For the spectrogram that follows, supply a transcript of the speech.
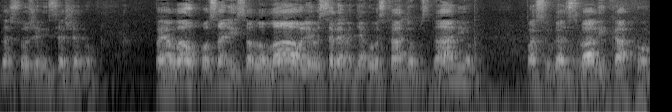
Da se oženi sa ženom. Pa je Allah poslanik sallallahu alaihi wa njegov stanje obznanio, pa su ga zvali kako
